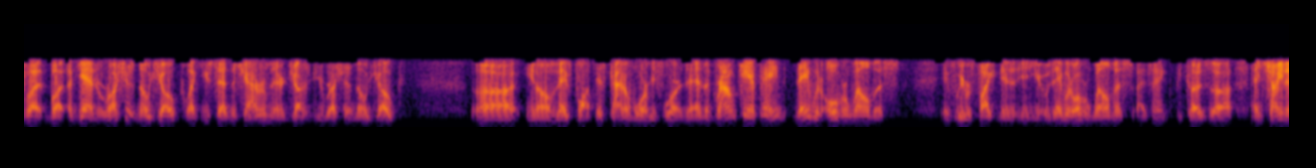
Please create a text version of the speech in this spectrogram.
but but again, Russia's no joke. Like you said in the chat room, there, just Russia's no joke. Uh, you know, they've fought this kind of war before, and the ground campaign, they would overwhelm us if we were fighting in, in they would overwhelm us, I think, because uh, and China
